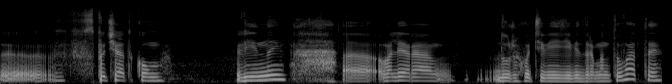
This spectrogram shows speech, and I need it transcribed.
е, з початком війни е, Валера дуже хотів її відремонтувати,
